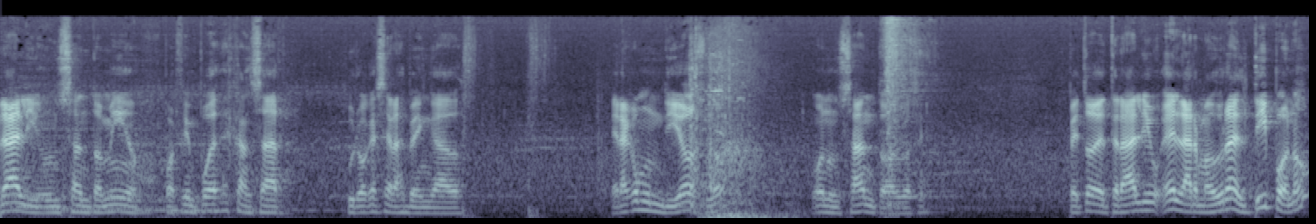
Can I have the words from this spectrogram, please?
Tralium, santo mío Por fin puedes descansar Juro que serás vengado Era como un dios, ¿no? Bueno, un santo algo así Peto de Tralium Eh, la armadura del tipo, ¿no?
